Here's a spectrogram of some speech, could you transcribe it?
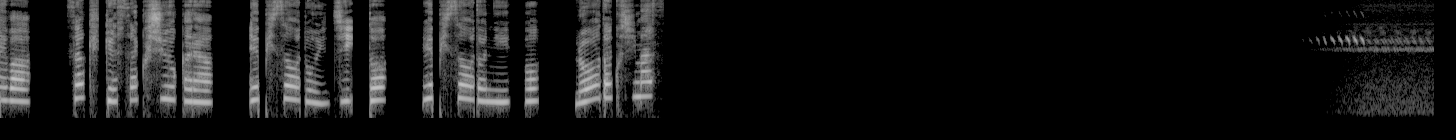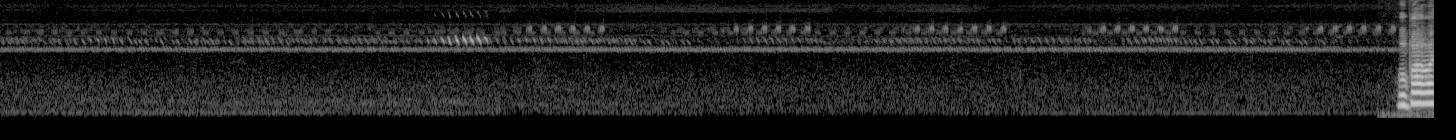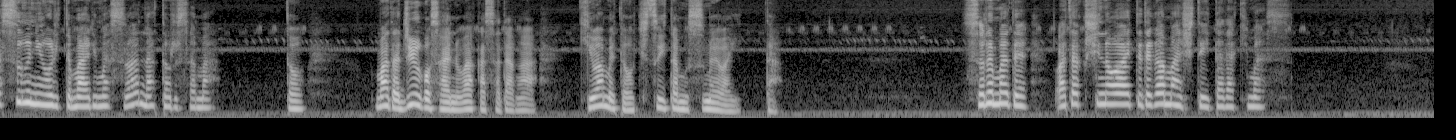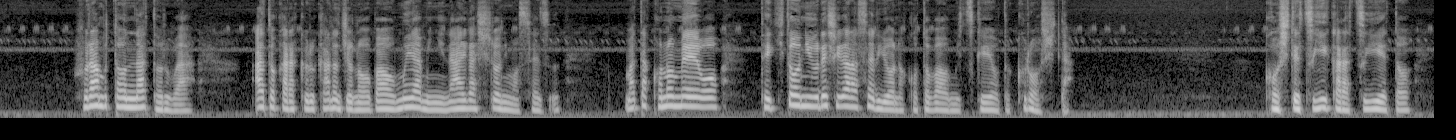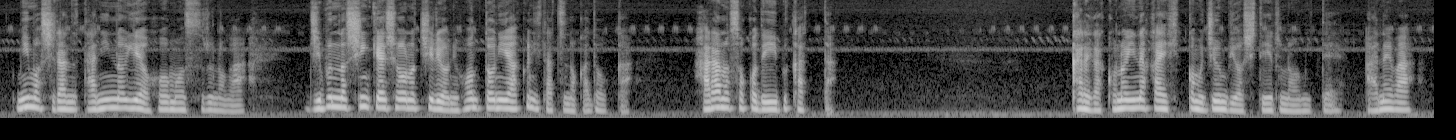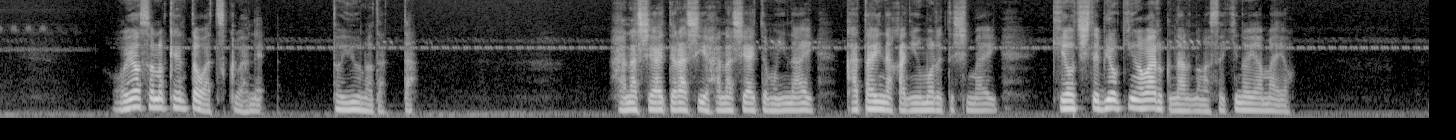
回は、先傑作集から、エピソード1とエピソード2を朗読します。おばはすぐに降りてまいりますわナトル様。とまだ15歳の若さだが極めて落ち着いた娘は言った。それまで私のお相手で我慢していただきます。フラムトン・ナトルは後から来る彼女のおばをむやみにないがしろにもせずまたこの命を適当に嬉しがらせるような言葉を見つけようと苦労した。こうして次から次へと見も知らぬ他人の家を訪問するのが自分の神経症の治療に本当に役に立つのかどうか腹の底で言い深った。彼がこの田舎へ引っ込む準備をしているのを見て姉は「およその見当はつくわね」というのだった。話し相手らしい話し相手もいない片田舎に埋もれてしまい気落ちして病気が悪くなるのが関の山よ。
